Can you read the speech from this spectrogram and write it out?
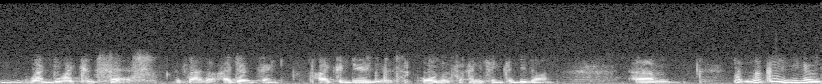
when do I confess the fact that I don't think I can do this or that anything can be done? Um, but luckily, you know,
